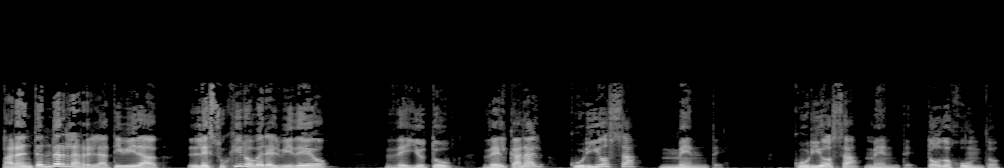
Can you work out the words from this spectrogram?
Para entender la relatividad, les sugiero ver el video de YouTube del canal Curiosamente. curiosamente, todo junto,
